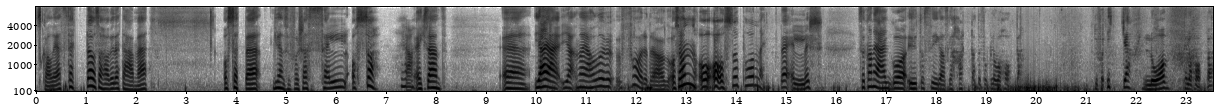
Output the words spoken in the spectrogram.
skal jeg sette? Og så har vi dette her med å sette grenser for seg selv også. Ja. Ikke sant? Eh, jeg, jeg, når jeg holder foredrag og sånn, og, og også på nettet ellers, så kan jeg gå ut og si ganske hardt at du får ikke lov å håpe. Du får ikke lov til å håpe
